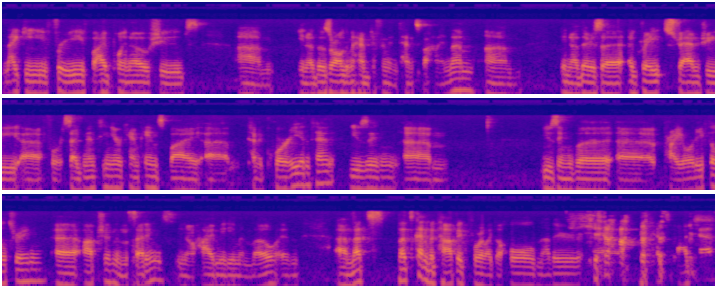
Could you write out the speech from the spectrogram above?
Nike Free 5.0 shoes. Um, you know, those are all going to have different intents behind them. Um, you know, there's a, a great strategy uh, for segmenting your campaigns by um, kind of query intent using um, using the uh, priority filtering uh, option in the settings. You know, high, medium, and low, and um, that's that's kind of a topic for like a whole another uh, podcast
